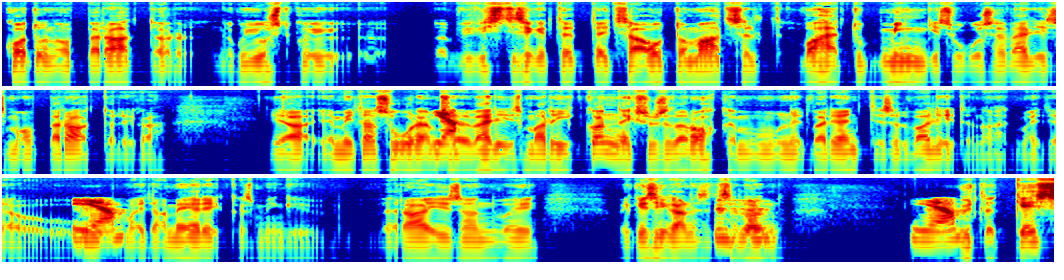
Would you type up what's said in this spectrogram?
kodune operaator nagu justkui vist isegi täitsa automaatselt vahetub mingisuguse välismaa operaatoriga ja, ja mida suurem ja. see välismaa riik on, eks ju, seda rohkem on mul neid variante seal valida, noh, et ma ei tea, ma ei tea, Ameerikas mingi Verizon või, või kes iganes, et seal mm -hmm. on. Ütle, kes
